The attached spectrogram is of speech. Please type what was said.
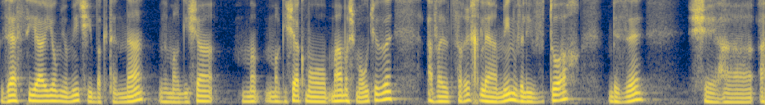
זה עשייה היומיומית שהיא בקטנה ומרגישה מרגישה כמו מה המשמעות של זה, אבל צריך להאמין ולבטוח בזה שהצורה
